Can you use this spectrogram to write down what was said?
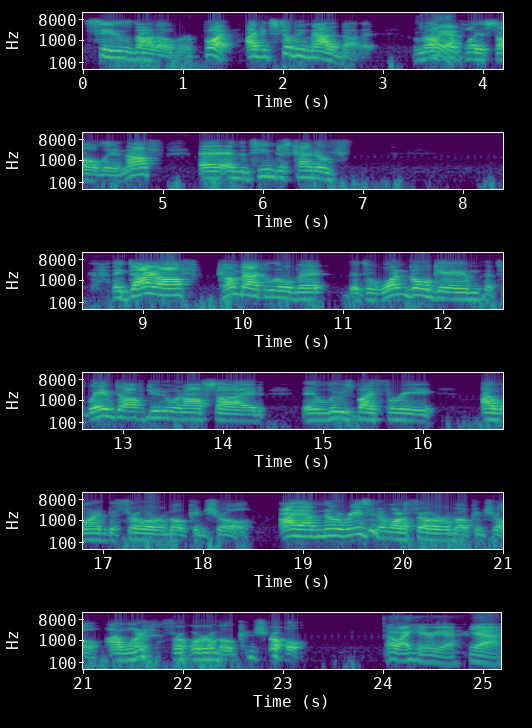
Season's not over, but I could still be mad about it. Melko oh, yeah. plays solidly enough, and, and the team just kind of they die off, come back a little bit. It's a one goal game that's waved off due to an offside. They lose by three. I wanted to throw a remote control. I have no reason to want to throw a remote control. I wanted to throw a remote control. Oh, I hear you. Yeah.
